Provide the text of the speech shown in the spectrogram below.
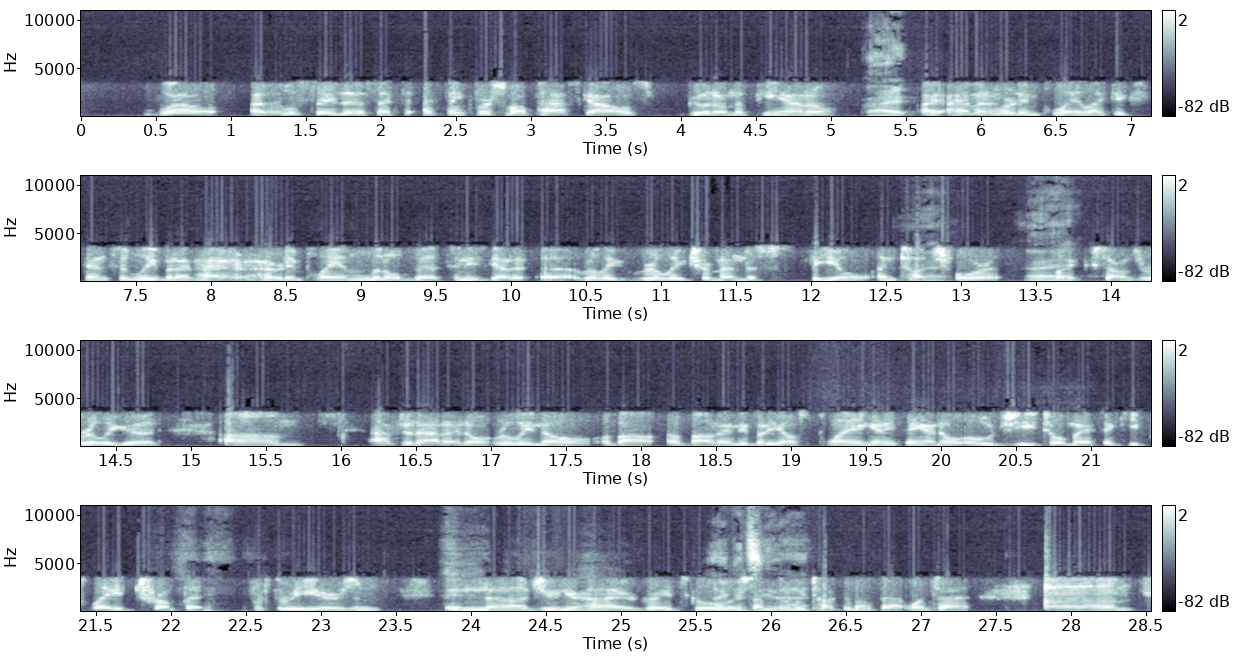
well, I will say this. I, th- I think first of all, Pascal's good on the piano. Right. I, I haven't heard him play like extensively, but I've ha- heard him play in little bits, and he's got a, a really, really tremendous feel and touch Right. for it. Right. Like sounds really good. Um, after that, I don't really know about about anybody else playing anything. I know OG told me I think he played trumpet for three years in in uh, junior high or grade school I or something. We talked about that one time. Um,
